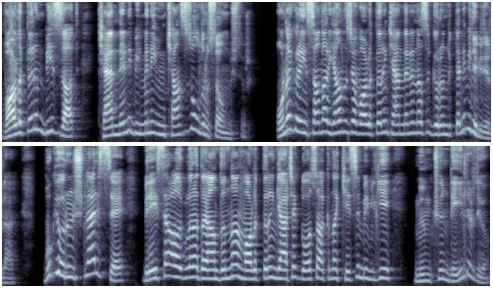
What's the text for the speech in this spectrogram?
varlıkların bizzat kendilerini bilmenin imkansız olduğunu savunmuştur. Ona göre insanlar yalnızca varlıkların kendilerine nasıl göründüklerini bilebilirler. Bu görünüşler ise bireysel algılara dayandığından varlıkların gerçek doğası hakkında kesin bir bilgi mümkün değildir diyor.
